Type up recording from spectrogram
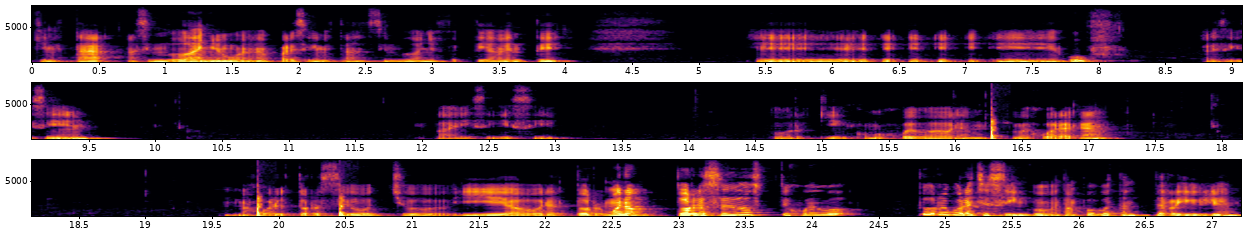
que me está haciendo daño, bueno, parece que me está haciendo daño efectivamente. Eh, eh, eh, uf, parece que sí, ¿eh? Parece que sí. Porque como juego ahora, voy a jugar acá. Voy a jugar el torre C8 y ahora torre... Bueno, torre C2 te juego torre por H5. Tampoco es tan terrible.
